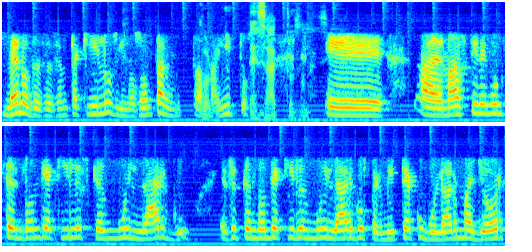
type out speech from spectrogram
menos de 60 kilos y no son tan, tan Exacto. Eh, además tienen un tendón de Aquiles que es muy largo. Ese tendón de Aquiles muy largo permite acumular mayor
